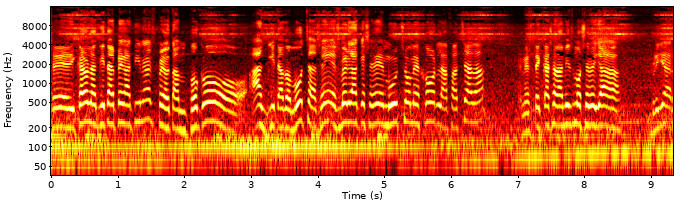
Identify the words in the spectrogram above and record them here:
se dedicaron a quitar pegatinas, pero tampoco han quitado muchas, ¿eh? Es verdad que se ve mucho mejor la fachada, en este caso ahora mismo se ve ya brillar,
